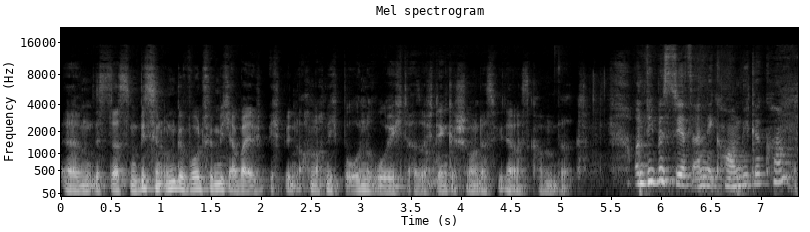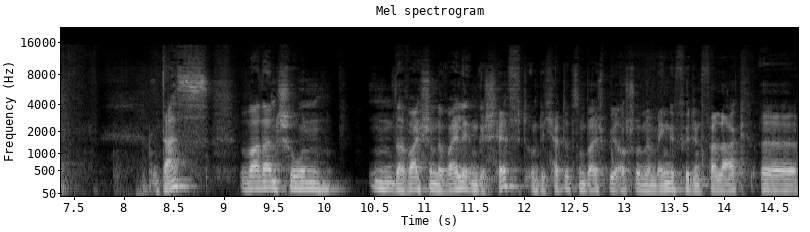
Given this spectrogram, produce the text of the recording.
ähm, ist das ein bisschen ungewohnt für mich, aber ich bin auch noch nicht beunruhigt. Also ich denke schon, dass wieder was kommen wird. Und wie bist du jetzt an Nick Hornby gekommen? Das war dann schon, hm, da war ich schon eine Weile im Geschäft und ich hatte zum Beispiel auch schon eine Menge für den Verlag äh,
